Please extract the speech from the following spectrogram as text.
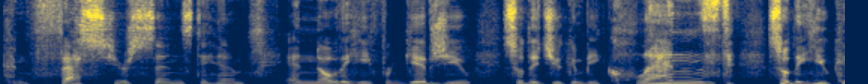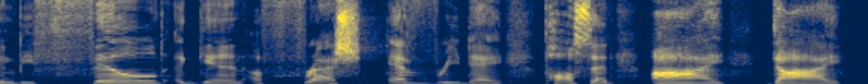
Confess your sins to Him and know that He forgives you so that you can be cleansed, so that you can be filled again afresh every day. Paul said, I die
